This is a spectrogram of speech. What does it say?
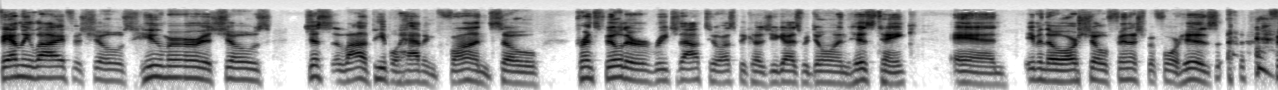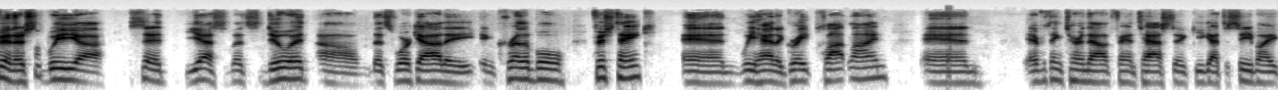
family life, it shows humor, it shows just a lot of people having fun. So Prince Fielder reached out to us because you guys were doing his tank. And even though our show finished before his finished, we uh, said, yes, let's do it. Um, let's work out a incredible fish tank. And we had a great plot line. And everything turned out fantastic. You got to see my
